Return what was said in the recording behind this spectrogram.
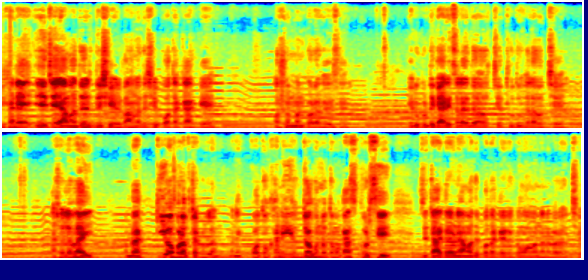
এখানে এই যে আমাদের দেশের বাংলাদেশের পতাকাকে অসম্মান করা হয়েছে। এর উপর দিয়ে গাড়ি চালায় দেওয়া হচ্ছে থুতু ফেলা হচ্ছে। আসলে ভাই আমরা কি অপরাধটা করলাম? মানে কতখানি জঘন্যতম কাজ করছি যে তার কারণে আমাদের পতাকা এরকম অবমাননা করা হচ্ছে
